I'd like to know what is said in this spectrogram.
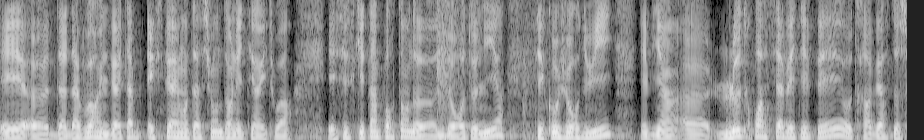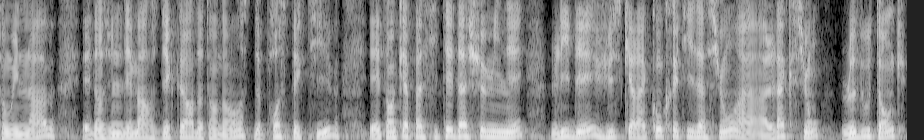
et euh, d'avoir une véritable expérimentation dans les territoires. Et c'est ce qui est important de, de retenir, c'est qu'aujourd'hui, eh bien, euh, le 3CABTP, au travers de son WinLab, est dans une démarche d'éclaireur de tendance, de prospective, et est en capacité d'acheminer l'idée jusqu'à la concrétisation, à, l'action, le do tank.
